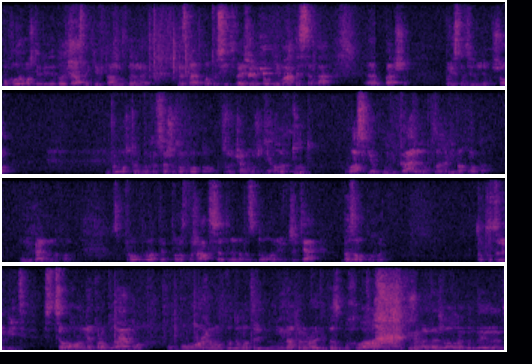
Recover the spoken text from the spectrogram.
Бо коли ви можете підійти до учасників там з ними, не знаю, потусіть ввечері, пообніматися, так? Е, Перше, пояснити людям, що ви можете робити все, що завгодно в звичайному житті, але тут у вас є унікальна взагалі нагода. Унікальна нагода. Спробувати порозважатися, отримати задоволення від життя без алкоголю. Тобто зробіть з цього не проблему. О Боже, ми будемо три дні на природі без бухла. Ви куди?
